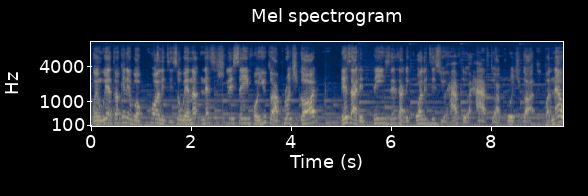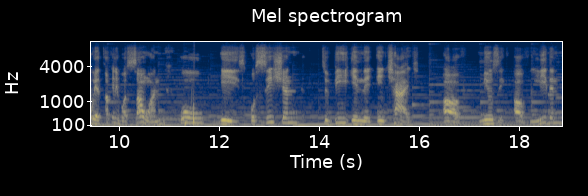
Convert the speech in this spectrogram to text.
when we are talking about quality, so we are not necessarily saying for you to approach God, these are the things, these are the qualities you have to have to approach God. But now we are talking about someone who is positioned to be in the in charge of music of leading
